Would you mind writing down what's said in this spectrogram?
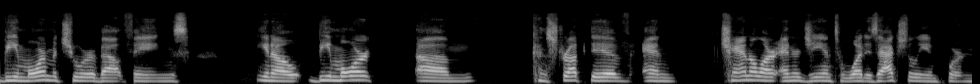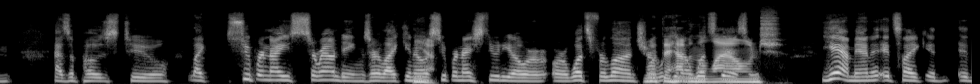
be more mature about things, you know, be more um, constructive and channel our energy into what is actually important as opposed to like super nice surroundings or like you know Yeah. a super nice studio or or what's for lunch or What they you have know, in the lounge, yeah man it- it's like it, it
